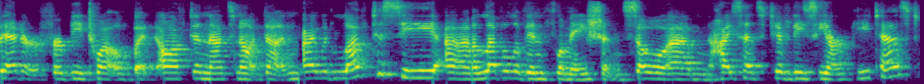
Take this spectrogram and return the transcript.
better for B12, but often that's not done. I would love to see a level of inflammation, so um, high sensitivity CRP test.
